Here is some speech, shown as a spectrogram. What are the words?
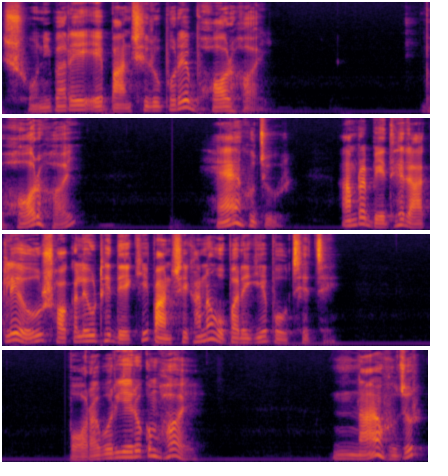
শনিবারে এ পানসির উপরে ভর হয়। ভর হয়? হ্যাঁ হুজুর, আমরা বেঁধে রাখলেও সকালে উঠে দেখি পানসিখানা ওপারে গিয়ে পৌঁছেছে। বরাবরই এরকম হয়? না হুজুর,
